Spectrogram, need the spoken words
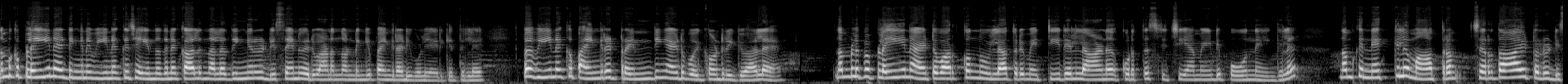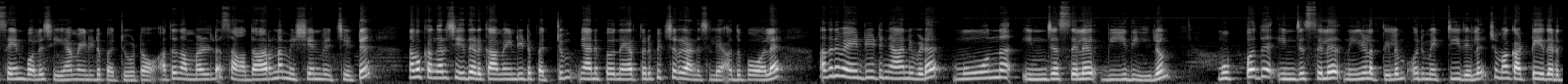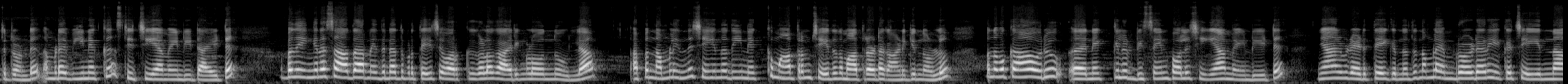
നമുക്ക് പ്ലെയിൻ ആയിട്ട് ഇങ്ങനെ വീനക്ക് ചെയ്യുന്നതിനേക്കാളും നല്ലത് ഇങ്ങനെ ഒരു ഡിസൈൻ വരുവാണെന്നുണ്ടെങ്കിൽ ഭയങ്കര അടിപൊളിയായിരിക്കത്തില്ലേ? ഇപ്പോൾ വീനക്ക് ഭയങ്കര ട്രെൻഡിങ് ആയിട്ട് പോയിക്കൊണ്ടിരിക്കുക അല്ലേ? നമ്മളിപ്പോൾ പ്ലെയിൻ ആയിട്ട് വർക്കൊന്നും ഇല്ലാത്തൊരു മെറ്റീരിയലിലാണ് കുർത്ത സ്റ്റിച്ച് ചെയ്യാൻ വേണ്ടി പോകുന്നതെങ്കിൽ നമുക്ക് നെക്കിൽ മാത്രം ചെറുതായിട്ടൊരു ഡിസൈൻ പോലെ ചെയ്യാൻ വേണ്ടിയിട്ട് പറ്റും കേട്ടോ അത് നമ്മളുടെ സാധാരണ മെഷീൻ വെച്ചിട്ട് നമുക്കങ്ങനെ ചെയ്തെടുക്കാൻ വേണ്ടിയിട്ട് പറ്റും. ഞാനിപ്പോൾ നേരത്തെ ഒരു പിക്ചർ കാണിച്ചില്ലേ? അതുപോലെ അതിന് വേണ്ടിയിട്ട് ഞാനിവിടെ മൂന്ന് ഇഞ്ചസിൽ വീതിയിലും മുപ്പത് ഇഞ്ചസിൽ നീളത്തിലും ഒരു മെറ്റീരിയൽ ചുമ്മാ കട്ട് ചെയ്തെടുത്തിട്ടുണ്ട്. നമ്മുടെ വീനക്ക് സ്റ്റിച്ച് ചെയ്യാൻ വേണ്ടിയിട്ടായിട്ട്. അപ്പോൾ അത് ഇങ്ങനെ സാധാരണ ഇതിന്റെ അകത്ത് പ്രത്യേകിച്ച് വർക്കുകളോ കാര്യങ്ങളോ ഒന്നുമില്ല. അപ്പം നമ്മൾ ഇന്ന് ചെയ്യുന്നത് ഈ നെക്ക് മാത്രം ചെയ്തത് മാത്രമായിട്ട് കാണിക്കുന്നുള്ളൂ. അപ്പോൾ നമുക്ക് ആ ഒരു നെക്കിലൊരു ഡിസൈൻ പോലെ ചെയ്യാൻ വേണ്ടിയിട്ട് ഞാനിവിടെ എടുത്തേക്കുന്നത്. നമ്മൾ എംബ്രോയ്ഡറി ഒക്കെ ചെയ്യുന്ന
